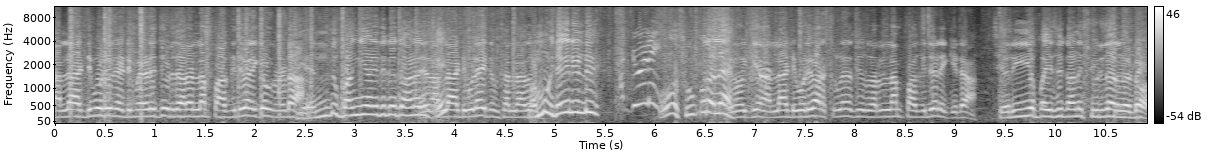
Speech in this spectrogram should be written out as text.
നല്ല അടിപൊളി റെഡിമെയ്ഡ് ചുരിദാർ എല്ലാം പകുതി വിലക്ക് കൊടുക്കുന്നുണ്ട് എന്ത് ഭംഗിയാണ് ഇതൊക്കെ കാണാൻ? നല്ല അടിപൊളി ഐറ്റംസ് അല്ലാതെ ഇതെങ്ങനെയുണ്ട്? ഓ സൂപ്പർ അല്ലേ നോക്കി നല്ല അടിപൊളി വർക്കുള്ള ചുരിദാറെല്ലാം പകുതി വിലക്കിട്ടാ. ചെറിയ പൈസക്കാണ് ചുരിദാർ കേട്ടോ.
